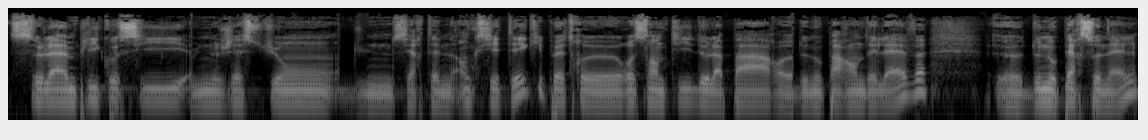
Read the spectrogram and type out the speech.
Cela implique aussi une gestion d'une certaine anxiété qui peut être ressentie de la part de nos parents d'élèves, euh, de nos personnels,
